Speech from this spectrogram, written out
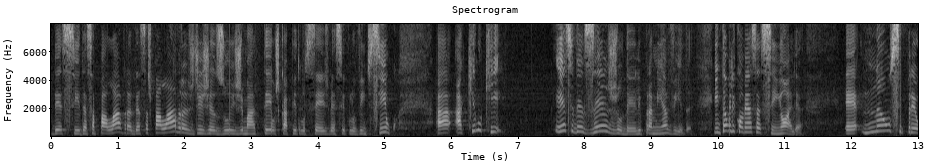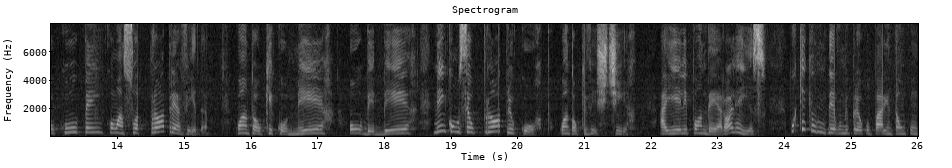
desse, dessa palavra, dessas palavras de Jesus de Mateus, capítulo 6, versículo 25, a, aquilo que esse desejo dele para minha vida. Então ele começa assim, olha, é não se preocupem com a sua própria vida, quanto ao que comer ou beber, nem com o seu próprio corpo, quanto ao que vestir. Aí ele pondera: olha isso. Por que, que eu não devo me preocupar então com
